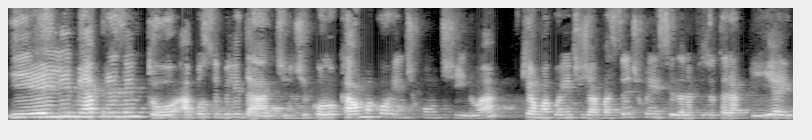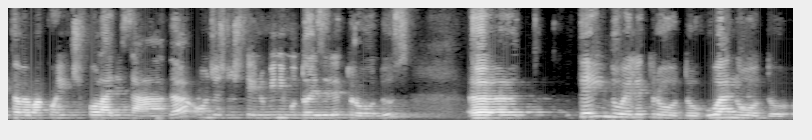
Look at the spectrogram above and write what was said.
e ele me apresentou a possibilidade de colocar uma corrente contínua, que é uma corrente já bastante conhecida na fisioterapia, então é uma corrente polarizada, onde a gente tem no mínimo dois eletrodos. Uh, tendo o eletrodo, o anodo,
